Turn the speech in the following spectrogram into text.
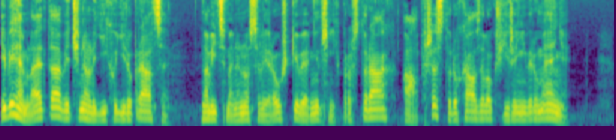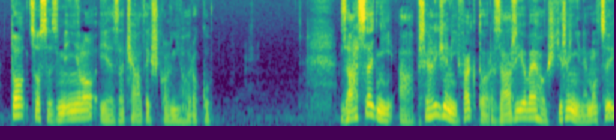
I během léta většina lidí chodí do práce. Navíc jsme nenosili roušky ve vnitřních prostorách a přesto docházelo k šíření viru méně. To, co se změnilo, je začátek školního roku. Zásadní a přehlížený faktor zářijového šíření nemoci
